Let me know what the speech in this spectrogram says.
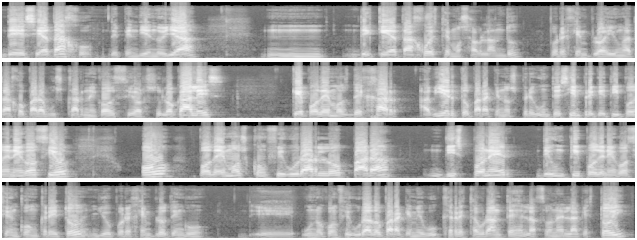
de ese atajo, dependiendo ya mm, de qué atajo estemos hablando. Por ejemplo, hay un atajo para buscar negocios locales que podemos dejar abierto para que nos pregunte siempre qué tipo de negocio o podemos configurarlo para disponer de un tipo de negocio en concreto. Yo, por ejemplo, tengo eh, uno configurado para que me busque restaurantes en la zona en la que estoy,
